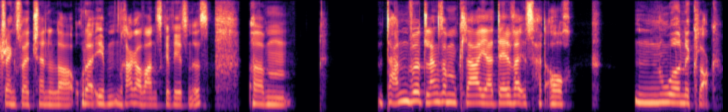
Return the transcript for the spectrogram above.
Dranksway Channeler oder eben ein Ragavans gewesen ist, ähm, dann wird langsam klar, ja, Delver ist halt auch nur eine Clock.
